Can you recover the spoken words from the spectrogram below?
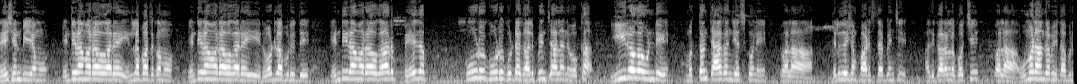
రేషన్ బియ్యము ఎన్టీ రామారావు గారే ఇండ్ల పథకము ఎన్టీ రామారావు గారే ఈ రోడ్ల అభివృద్ధి ఎన్టీ రామారావు గారు పేద కూడు గూడు గుడ్డ కల్పించాలని ఒక హీరోగా ఉండి మొత్తం త్యాగం చేసుకొని వాళ్ళ తెలుగుదేశం పార్టీ స్థాపించి అధికారంలోకి వచ్చి వాళ్ళ ఉమ్మడి ఆంధ్రప్రదేశ్ అభివృద్ధి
